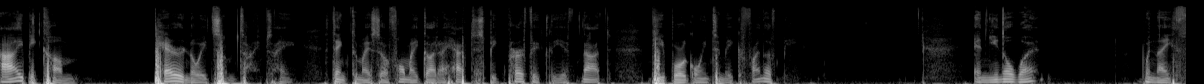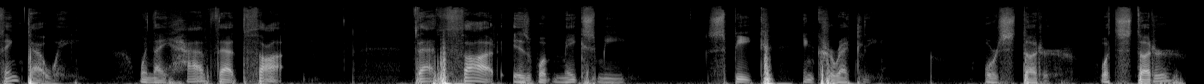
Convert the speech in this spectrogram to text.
I become paranoid sometimes. I think to myself, oh my god, I have to speak perfectly. If not, people are going to make fun of me. And you know what? When I think that way, when I have that thought, that thought is what makes me speak incorrectly or stutter. What stutter?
